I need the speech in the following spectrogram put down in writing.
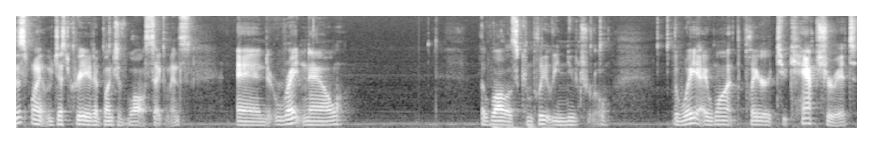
This point, we've just created a bunch of wall segments. And right now, the wall is completely neutral. The way I want the player to capture it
